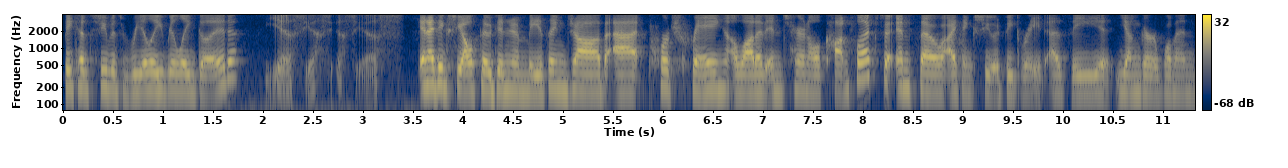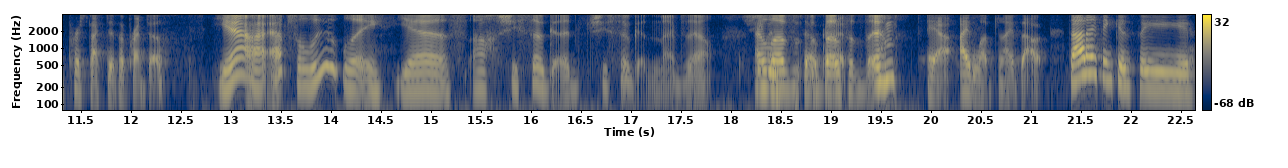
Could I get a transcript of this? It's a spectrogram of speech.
because she was really, really good. Yes, yes, yes, yes. And I think she also did an amazing job at portraying a lot of internal conflict. And so I think she would be great as the younger woman perspective apprentice. Yeah, absolutely. Yes. Oh, she's so good. She's so good in Knives Out. She I love so both of them. Yeah, I loved Knives Out. That I think is the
